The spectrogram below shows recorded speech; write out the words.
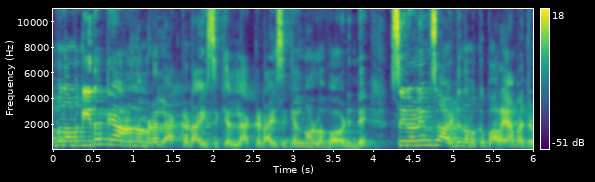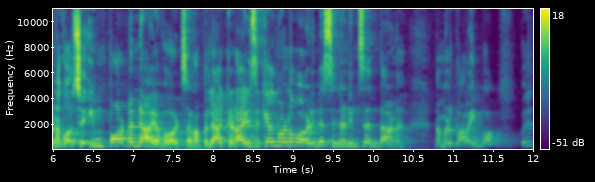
അപ്പോൾ നമുക്ക് ഇതൊക്കെയാണ് നമ്മുടെ ലാക്കഡൈസിക്കൽ ലാക്കഡൈസിക്കൽ എന്നുള്ള വേർഡിന്റെ സിനണിംസ് ആയിട്ട് നമുക്ക് പറയാൻ പറ്റണ കുറച്ച് ഇമ്പോർട്ടന്റ് ആയ വേർഡ്സ് ആണ്. അപ്പോൾ ലാക്കഡൈസിക്കൽ എന്നുള്ള വേർഡിന്റെ സിനണിംസ് എന്താണ്? നമ്മൾ പറയുമ്പോൾ ഒരു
